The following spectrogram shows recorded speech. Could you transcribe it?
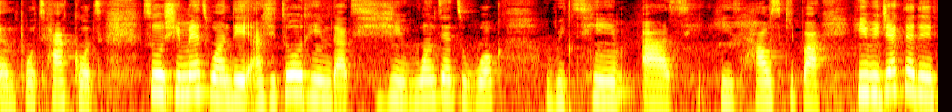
um, Port Harcourt. So she met Wande and she told him that she wanted to work with him as his housekeeper. He rejected it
